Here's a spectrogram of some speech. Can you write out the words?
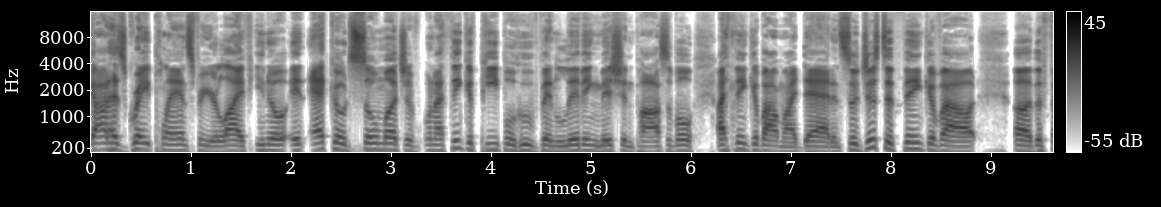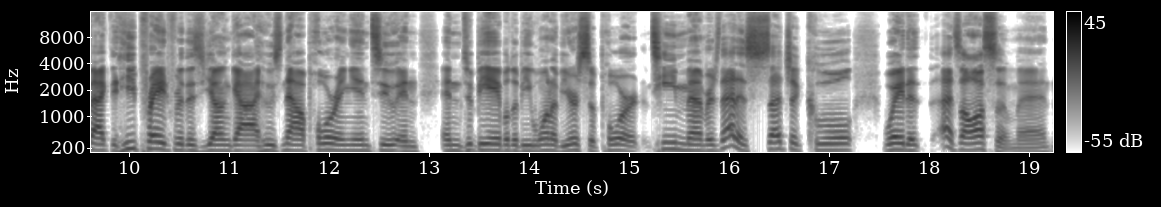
God has great plans for your life. You know, it echoed so much of when I think of people who've been living Mission Possible. I think about my dad, and so just to think about uh, the fact that he prayed for this young guy who's now pouring into and and to be able to be one of your support team members that is such a cool way to that's awesome man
